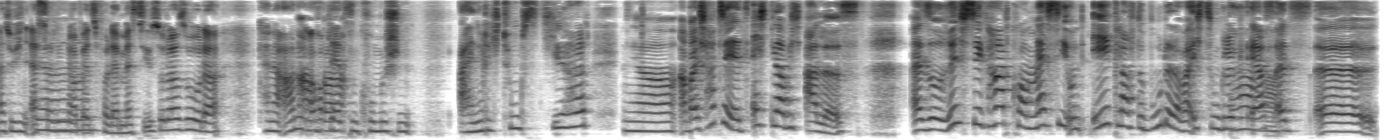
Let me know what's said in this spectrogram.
Natürlich in erster Ja. Linie, ob er jetzt voll der Messi ist oder so, oder keine Ahnung, auch ob Aber- der jetzt einen komischen Einrichtungsstil hat. Ja, aber ich hatte jetzt echt, glaube ich, alles. Also richtig Hardcore Messi und ekelhafte Bude. Da war ich zum Glück Ja. erst als, äh,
